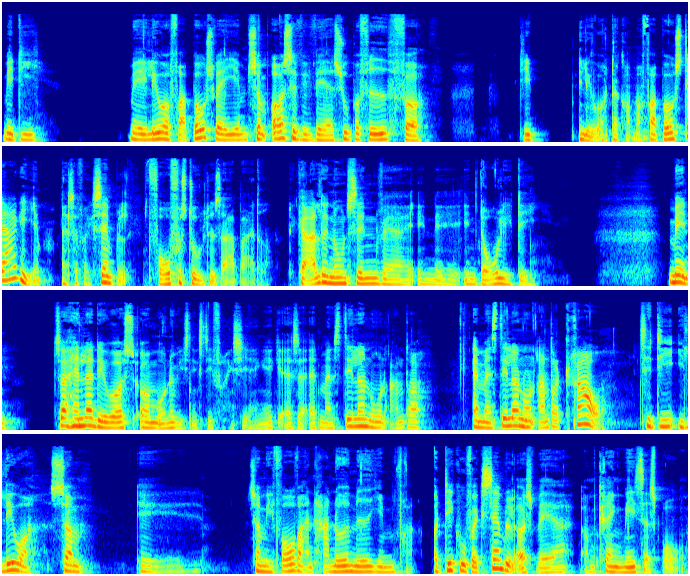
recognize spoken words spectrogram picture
med de med elever fra bogsvage hjem, som også vil være super fede for de elever, der kommer fra bogstærke hjem. Altså for eksempel forforståelsesarbejdet. Det kan aldrig nogensinde være en, øh, en dårlig idé. Men så handler det jo også om undervisningsdifferentiering. Ikke? Altså at man stiller nogle andre, at man stiller nogle andre krav til de elever, som øh, som i forvejen har noget med hjemmefra. Og det kunne for eksempel også være omkring metasprog,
